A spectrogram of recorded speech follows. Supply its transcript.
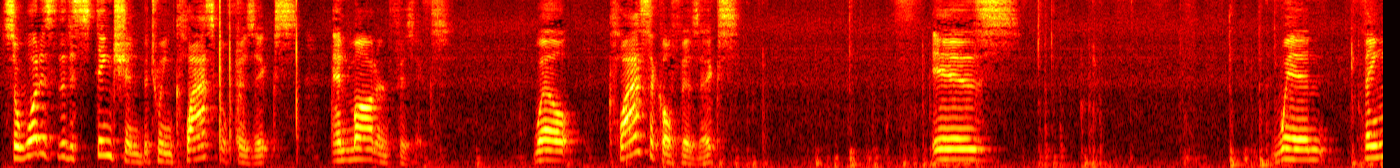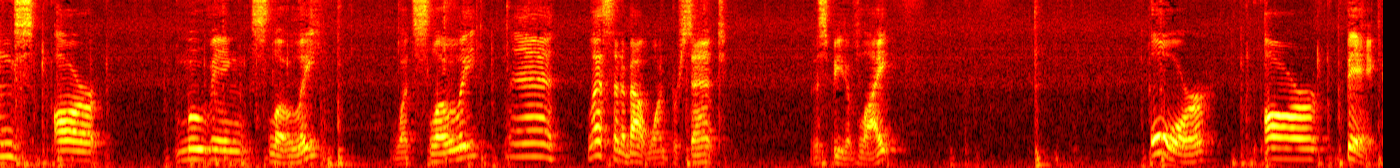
So what is the distinction between classical physics and modern physics? Well, classical physics is when things are moving slowly, what's slowly? Eh, less than about 1% the speed of light, or are big.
